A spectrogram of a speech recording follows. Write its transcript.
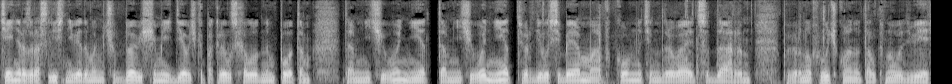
Тени разрослись неведомыми чудовищами, и девочка покрылась холодным потом. «Там ничего нет, там ничего нет», — твердила себе Эмма, в комнате надрывается Даррен. Повернув ручку, она толкнула дверь.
